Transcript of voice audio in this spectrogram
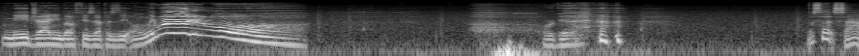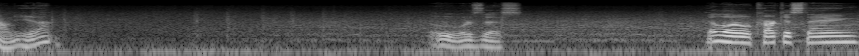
me dragging both these up is the only way. Oh, we're good. What's that sound? You hear that? Ooh, what is this? Hello, carcass thing.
